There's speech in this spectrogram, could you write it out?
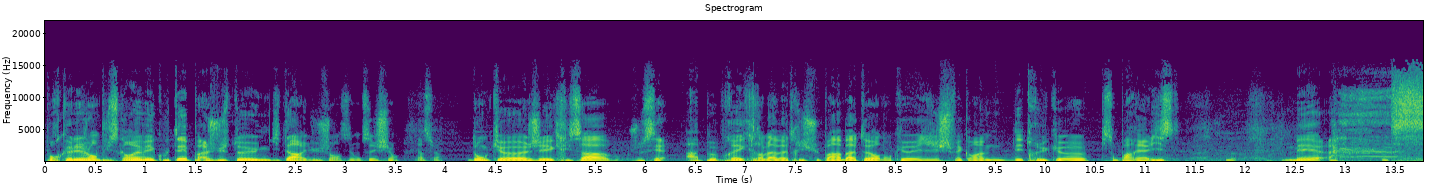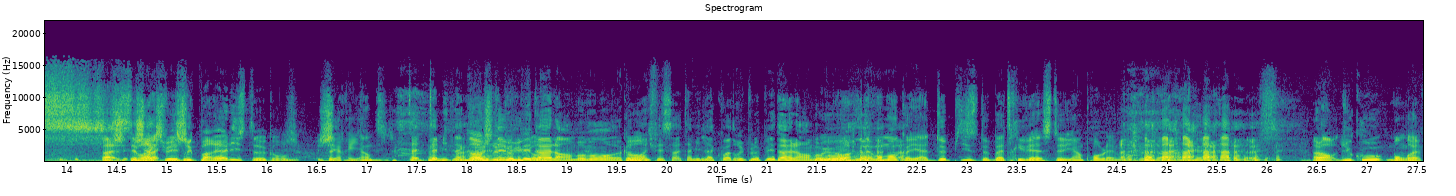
pour que les gens puissent quand même écouter, pas juste euh, une guitare et du chant, sinon c'est chiant. Bien sûr. Donc euh, j'ai écrit ça. Je sais à peu près écrire de la batterie. Je suis pas un batteur, donc euh, je fais quand même des trucs euh, qui sont pas réalistes. Mais Ah, c'est vrai que je fais des trucs pas réalistes quand. J'ai rien dit. T'as mis de la quadruple vu, pédale à un moment. comment, Comment il fait ça? T'as mis de la quadruple pédale à un Oui, moment. au bout d'un moment, quand il y a deux pistes de batterie VST, il y a un problème. Alors du coup, bon bref,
